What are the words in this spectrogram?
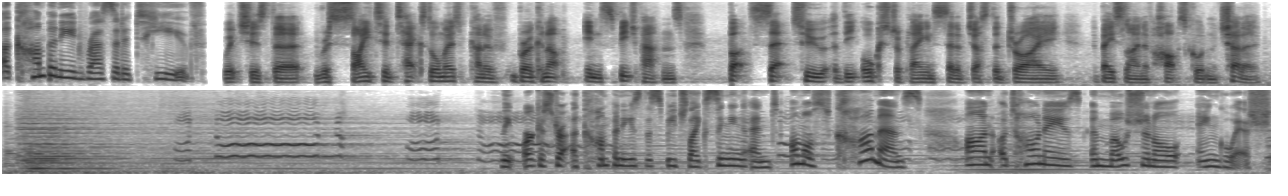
accompanied recitative. Which is the recited text almost kind of broken up in speech patterns, but set to the orchestra playing instead of just the dry bass line of a harpsichord and a cello. The orchestra accompanies the speech like singing and almost comments on Ottone's emotional anguish.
